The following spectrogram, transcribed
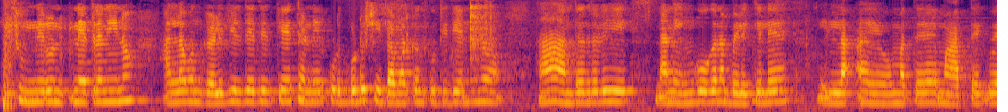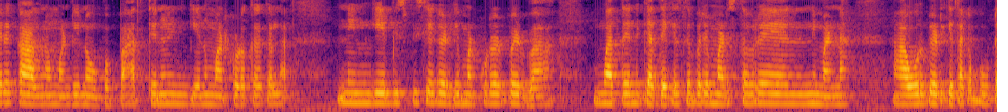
ಸುಮ್ಮನಿರು ನಿಪ್ಪಿನ ಹತ್ರ ನೀನು. ಅಲ್ಲ, ಒಂದು ಗಳಿಗೆ ಇಲ್ದಿದ್ದಕ್ಕೆ ತಣ್ಣೀರು ಕುಡಿದ್ಬಿಟ್ಟು ಶೀತ ಮಾಡ್ಕೊಂಡು ಕೂತಿದ್ಯಾ ನೀನು? ಹಾಂ ಅಂಥದ್ರಲ್ಲಿ ನಾನು ಹೆಂಗೆ ಹೋಗೋಣ ಬೆಳಿಗ್ಗೆಲೆ? ಇಲ್ಲ, ಅಯ್ಯೋ, ಮತ್ತೆ ಮಾತೆಗೆ ಬೇರೆ ಕಾಲು ನೋವು ಮಂಡಿ ನೋವು. ಪಪ್ಪ, ಅತ್ತೆನೂ ನಿಮ್ಗೇನು ಮಾಡ್ಕೊಡೋಕ್ಕಾಗಲ್ಲ. ನಿನಗೆ ಬಿಸಿ ಬಿಸಿಯಾಗಿ ಅಡುಗೆ ಮಾಡ್ಕೊಡೋರು ಬೇಡವಾ? ಮತ್ತೆ ಗದ್ದೆ ಕೆಲಸ ಬೇರೆ ಮಾಡಿಸ್ತವ್ರೆ ನಿಮ್ಮ ಅಣ್ಣ. ಅವ್ರಿಗೆ ಅಡುಗೆ ಬೂಟ ಊಟ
